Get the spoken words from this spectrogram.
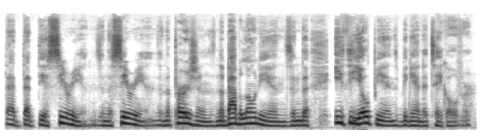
that that the Assyrians and the Syrians and the Persians and the Babylonians and the Ethiopians began to take over.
